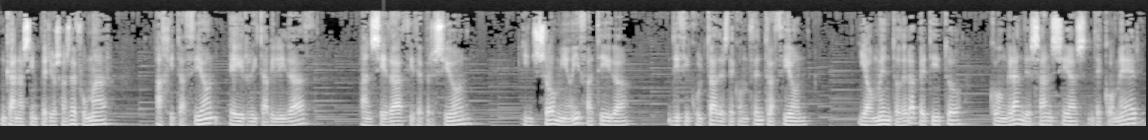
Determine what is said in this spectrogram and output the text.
Ganas imperiosas de fumar, agitación e irritabilidad, ansiedad y depresión, insomnio y fatiga, dificultades de concentración y aumento del apetito con grandes ansias de comer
